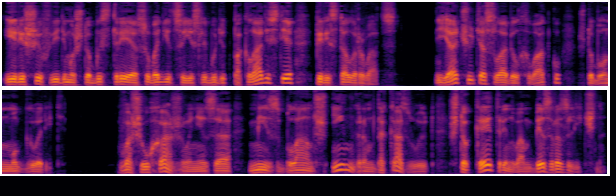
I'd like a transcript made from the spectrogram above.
и, решив, видимо, что быстрее освободиться, если будет покладистее, перестал рваться. Я чуть ослабил хватку, чтобы он мог говорить. Ваши ухаживания за мисс Бланш Инграм доказывают, что Кэтрин вам безразлична.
